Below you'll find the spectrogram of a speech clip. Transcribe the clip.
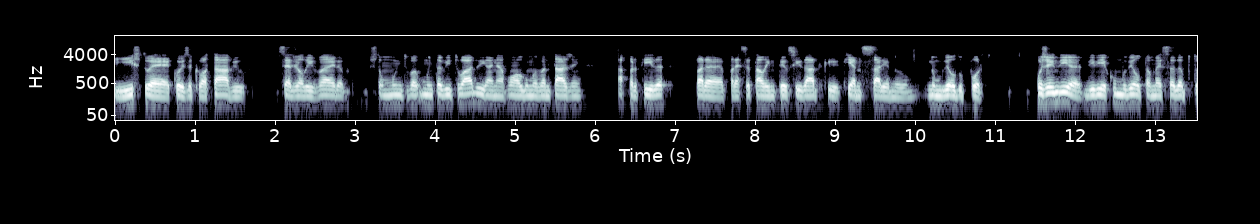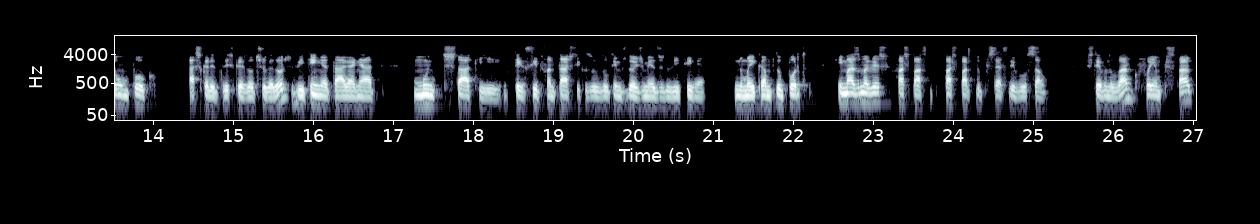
E isto é coisa que o Otávio, Sérgio Oliveira estão muito, muito habituados e ganhavam alguma vantagem à partida para, para essa tal intensidade que, que é necessária no, no modelo do Porto. Hoje em dia, diria que o modelo também se adaptou um pouco às características de outros jogadores. Vitinha está a ganhar muito destaque e tem sido fantásticos os últimos dois meses do Vitinha no meio campo do Porto. E mais uma vez faz, faz parte do processo de evolução. Esteve no banco, foi emprestado,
